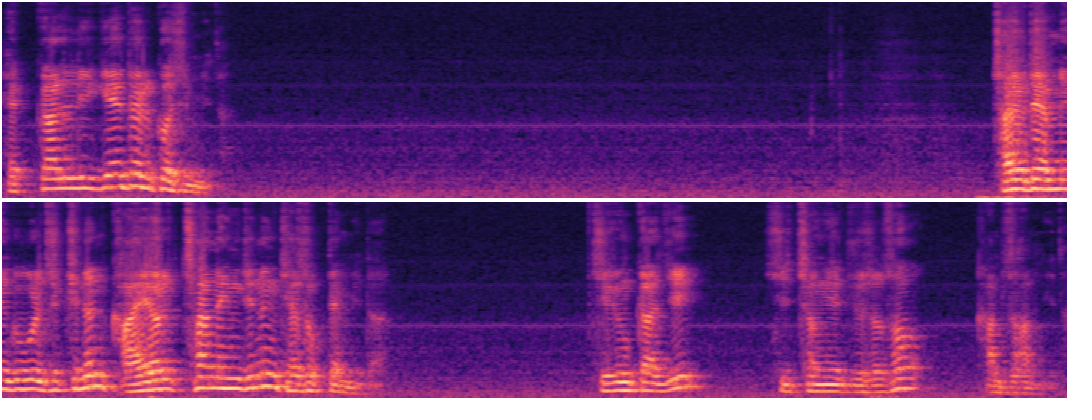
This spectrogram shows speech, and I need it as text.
헷갈리게 될 것입니다. 자유대한민국을 지키는 가열찬 행진은 계속됩니다. 지금까지 시청해 주셔서 감사합니다.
